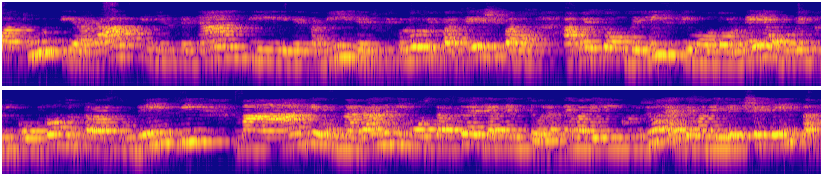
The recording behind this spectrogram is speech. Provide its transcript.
a tutti, i ragazzi, gli insegnanti, le famiglie, tutti coloro che partecipano a questo bellissimo torneo, un momento di confronto tra studenti ma anche una grande dimostrazione di attenzione al tema dell'inclusione e al tema dell'eccellenza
